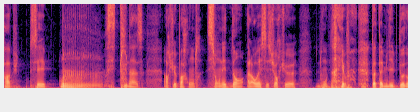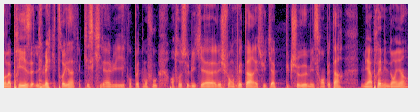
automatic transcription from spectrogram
ah, c'est tout naze. Alors que par contre, si on est dedans, alors ouais, c'est sûr que nous on arrive, toi t'as mis les doigts dans la prise, les mecs ils te regardent, qu'est-ce qu'il a lui, il est complètement fou. Entre celui qui a les cheveux en pétard et celui qui a plus de cheveux mais il sera en pétard. Mais après, mine de rien,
